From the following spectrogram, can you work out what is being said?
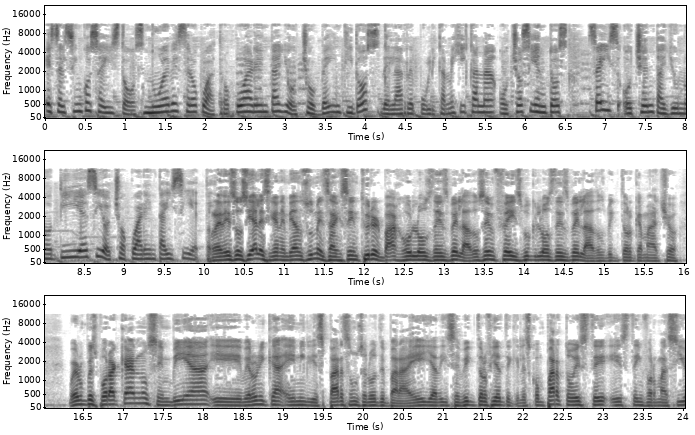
Es el 562-904-4822 de la República Mexicana, 800-681-1847. Redes sociales sigan enviando sus mensajes en Twitter bajo Los Desvelados, en Facebook Los Desvelados, Víctor Camacho. Bueno, pues por acá nos envía eh, Verónica Emily Esparza, un saludo para ella. Dice Víctor, fíjate que les comparto este, esta información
